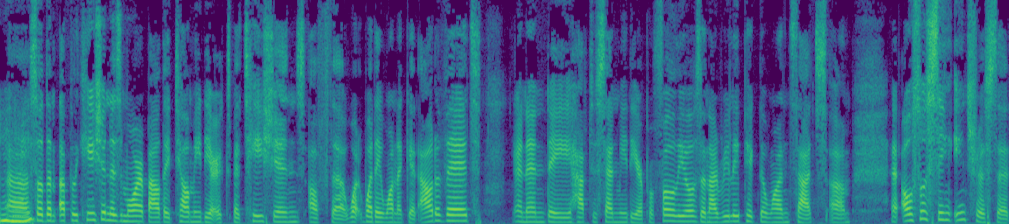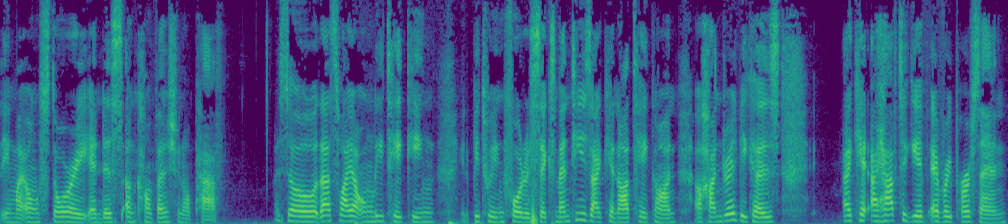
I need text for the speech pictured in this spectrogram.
Uh, so the application is more about they tell me their expectations of the what what they want to get out of it, and then they have to send me their portfolios, and I really pick the ones that um, also seem interested in my own story and this unconventional path. So that's why I'm only taking between four to six mentees. I cannot take on a hundred because I can I have to give every person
